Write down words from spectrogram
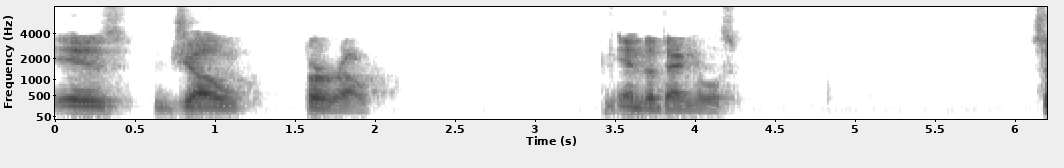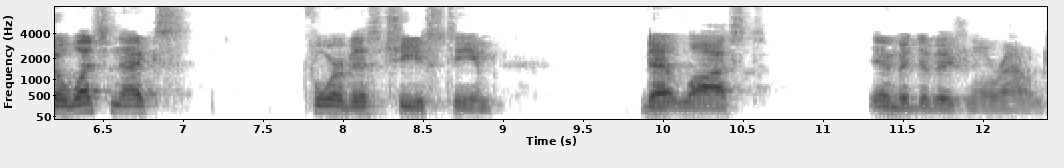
is Joe Burrow in the Bengals. So, what's next for this Chiefs team that lost in the divisional round?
